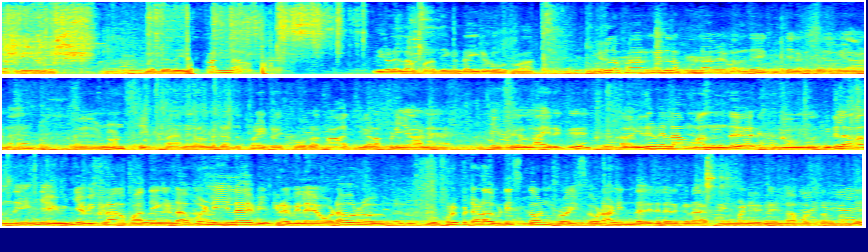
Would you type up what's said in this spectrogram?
கரண்ட் இருநூறு மற்றது இந்த கண்ணாப்பை இதுகள் எல்லாம் பார்த்தீங்கன்னா இருநூறுவா இதில் பாருங்கள் இதில் ஃபுல்லாகவே வந்து கிச்சனுக்கு தேவையான நான்ஸ்டிக் ஃபேனுகள் மற்றும் அந்த ஃப்ரைட் ரைஸ் போடுற காய்ச்சிகள் அப்படியான திங்ஸுகள்லாம் இருக்குது இதுகளெல்லாம் வந்து இதில் வந்து இங்கே இங்கே விற்கிறாங்க பார்த்தீங்கன்னா வெளியில் விற்கிற விலையோட ஒரு குறிப்பிட்ட அளவு டிஸ்கவுண்ட் ப்ரைஸோட இந்த இதில் இருக்கிற சைன் பண்ணியிருக்கிற எல்லா பொருட்களும் வந்து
